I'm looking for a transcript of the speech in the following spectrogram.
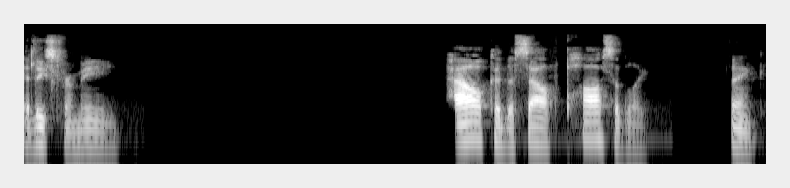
at least for me. How could the South possibly think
